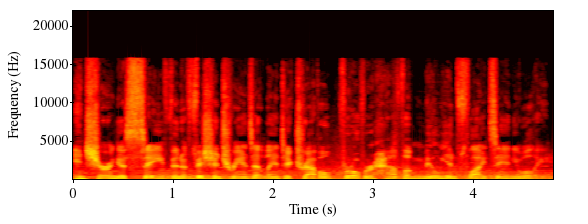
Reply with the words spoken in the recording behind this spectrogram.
ensuring a safe and efficient transatlantic travel for over half a million flights annually.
